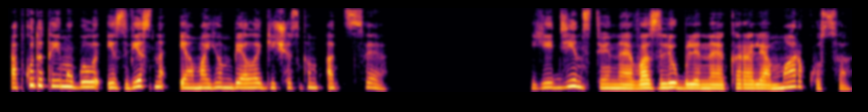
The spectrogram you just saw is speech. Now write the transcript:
Откуда-то ему было известно и о моем биологическом отце, Единственная возлюбленная короля Маркуса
